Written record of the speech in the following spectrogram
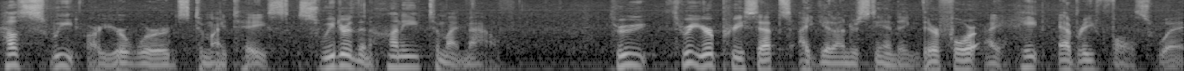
How sweet are your words to my taste, sweeter than honey to my mouth. Through, through your precepts I get understanding. Therefore, I hate every false way.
